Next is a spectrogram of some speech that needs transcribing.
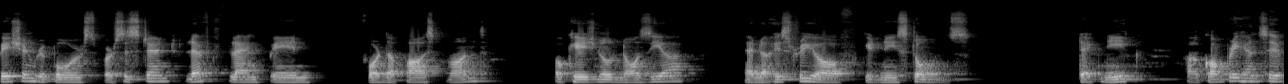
Patient reports persistent left flank pain for the past month occasional nausea, and a history of kidney stones. Technique A comprehensive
